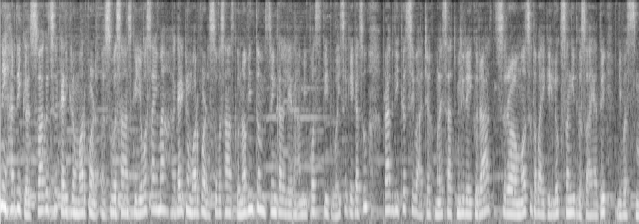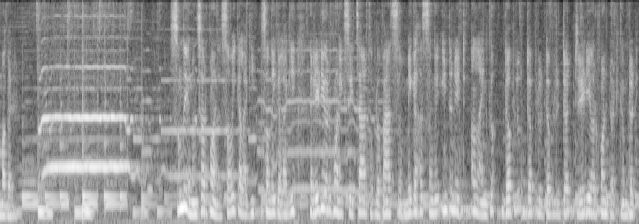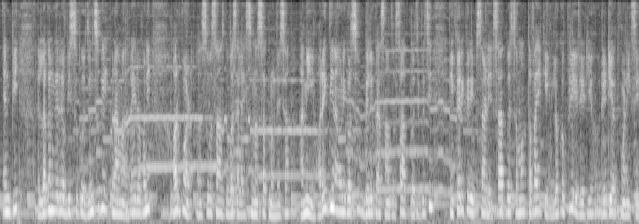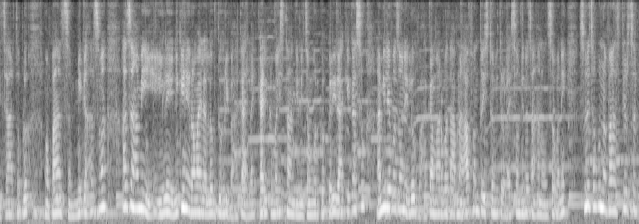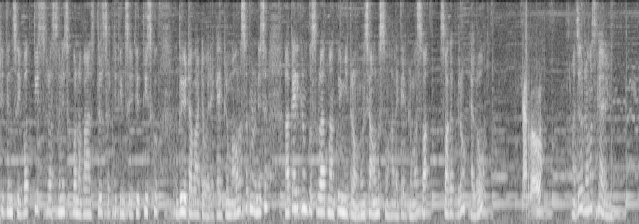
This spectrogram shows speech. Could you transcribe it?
अनि हार्दिक स्वागत छ कार्यक्रम अर्पण शुभ साँझको व्यवसायमा। कार्यक्रम अर्पण शुभ साँझको नवीनतम श्रृङ्खला लिएर हामी उपस्थित भइसकेका छौँ। प्राविधिक कक्षबाट मलाई साथ मिलिरहेको राज र म छु तपाईँकै लोकसङ्गीतको सहयात्री दिवस मगर। सुन्दै हुनुहुन्छ अर्पण सबैका लागि सधैँका लागि रेडियो अर्पण एक सय चार थुप्रो पाँच मेगाहजसँगै इन्टरनेट अनलाइनको W W W dot radio Arpan dot com dot N P लगन गरेर विश्वको जुनसुकै कुनामा रहेर पनि अर्पण शुभ साँझको बसाइलाई सुन्न सक्नुहुनेछ। हामी हरेक दिन आउने गर्छौँ बेलुका साँझ सात बजेपछि करिब करिब साढे सात बजीसम्म तपाईँकै लोकप्रिय रेडियो रेडियो अर्पण एक सय चार थप्लो पाँच मेगाहजमा। आज हामीले निकै नै रमाइला लोकदोहोरी भाकाहरूलाई कार्यक्रममा स्थान दिने जमर्को गरिराखेका छौँ। हामीले बजाउने लोक भाका मार्फत आफ्ना आफन्त इष्टमित्रहरूलाई सम्झिन चाहनुहुन्छ भने शून्य छपन्न पाँच त्रिसठी तिन सय बत्तिस र शून्य छपन्न पाँच त्रिसठी तिन सय तेत्तिसको दुईवटा बाटो भएर कार्यक्रममा आउन सक्नुहुनेछ। कार्यक्रमको सुरुवातमा कोही मित्र हुनुहुन्छ आउनुहोस् उहाँलाई कार्यक्रममा स्वा स्वागत गरौँ। हेलो। हेलो। हजुर नमस्कार।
